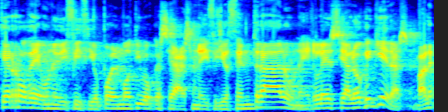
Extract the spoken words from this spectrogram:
Que rodea un edificio, por el motivo que sea, es un edificio central, una iglesia, lo que quieras, ¿vale?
